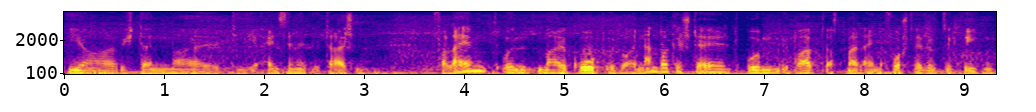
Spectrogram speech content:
Hier habe ich dann mal die einzelnen Etagen verleimt und mal grob übereinander gestellt, um überhaupt erstmal eine Vorstellung zu kriegen,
